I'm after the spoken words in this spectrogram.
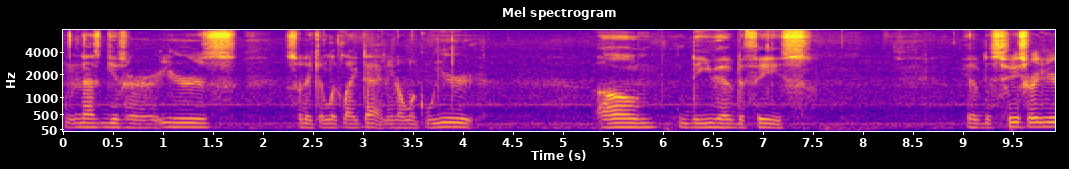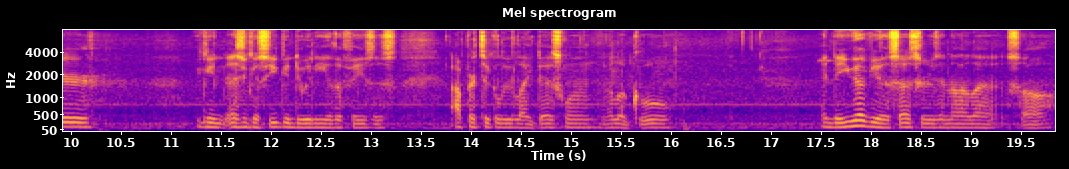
and that gives her ears so they can look like that and they don't look weird. Um, then you have the face. You have this face right here. You can, as you can see, you can do any of the faces. I particularly like this one. It look cool. And then you have your accessories and all that. So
